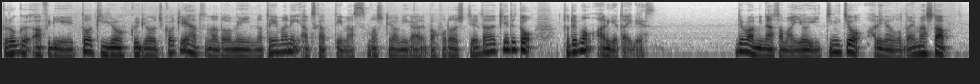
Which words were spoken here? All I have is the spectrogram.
ブログ、アフィリエイト、企業副業、自己啓発などをメインのテーマに扱っています。もし興味があればフォローしていただけると、とてもありがたいです。では皆様良い一日をありがとうございました。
